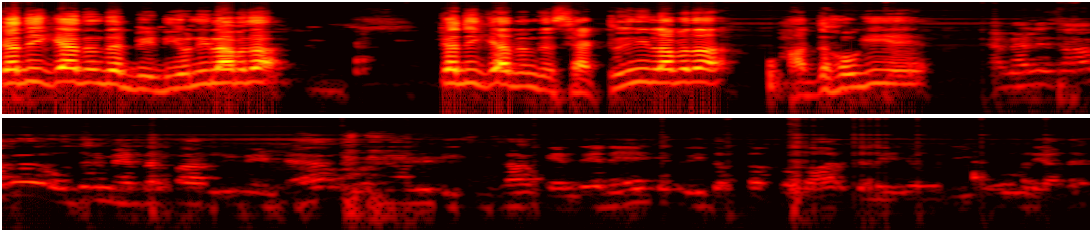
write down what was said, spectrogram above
ਕਦੀ ਕਹਿ ਦਿੰਦੇ ਵੀਡੀਓ ਨਹੀਂ ਲੱਭਦਾ। ਕਦੀ ਕਹਿ ਦਿੰਦੇ ਸੈਕਟਰੀ ਨਹੀਂ ਲੱਭਦਾ ਹੱਦ ਹੋ ਗਈ ਇਹ। ਐਮਐਲਏ ਸਾਹਿਬ ਉਧਰ ਮੈਂਬਰ ਪਾਰਲੀਮੈਂਟ ਹੈ ਉਹਨਾਂ ਨੂੰ ਡੀਸੀ ਸਾਹਿਬ ਕਹਿੰਦੇ ਨੇ ਕਿ ਤੁਸੀਂ ਦਫ਼ਤਰ ਤੋਂ ਬਾਹਰ ਚਲੇ ਜਾਓ ਜੀ ਉਹ ਮਰਿਆਦਾ।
